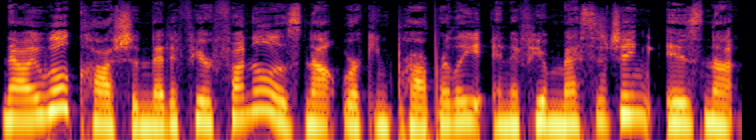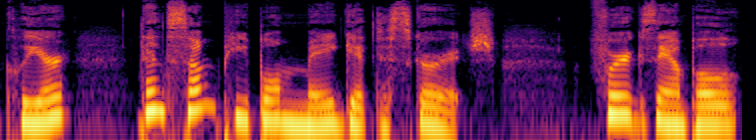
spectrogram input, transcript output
Now, I will caution that if your funnel is not working properly and if your messaging is not clear, then some people may get discouraged. For example,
